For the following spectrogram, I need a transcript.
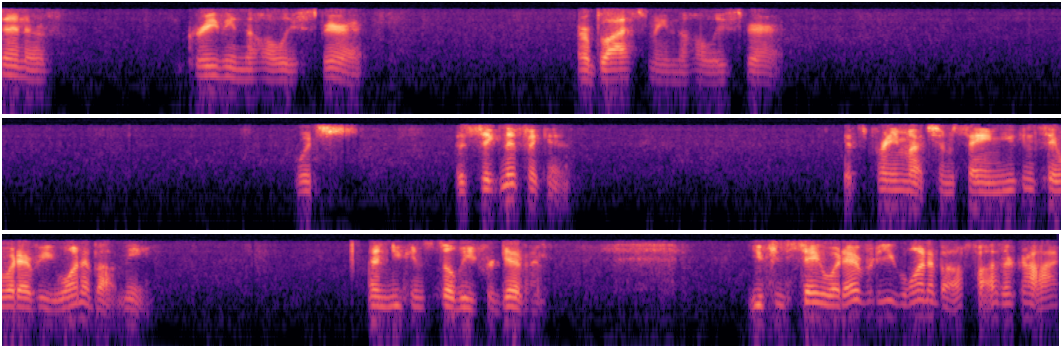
sin of grieving the Holy Spirit or blaspheming the Holy Spirit. Which is significant. It's pretty much him saying, You can say whatever you want about me, and you can still be forgiven. You can say whatever you want about Father God,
